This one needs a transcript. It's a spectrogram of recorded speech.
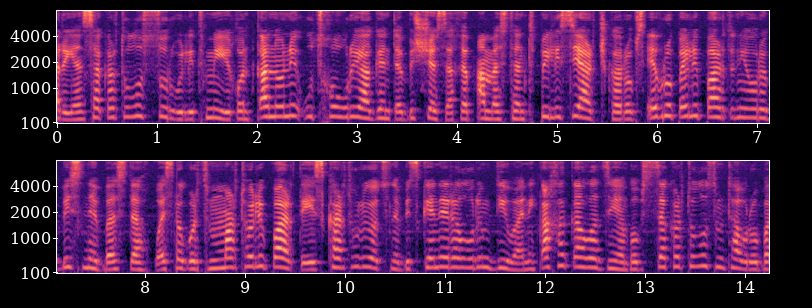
არიან საქართველოს სურვილით მიიღონ კანონი უცხოური აგენტების შესახებ. ამასთან თბილისი არ ჩქარობს ევროპელი პარტნიორების ნებას დახვეს, როგორც მმართველი პარტიის ქართული ოცნების გენერალური მდივანი კახა კალაძე ამბობს, საქართველოს მთავრობა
